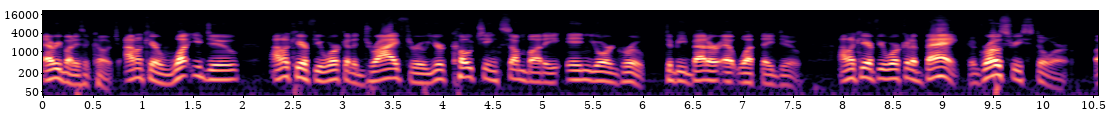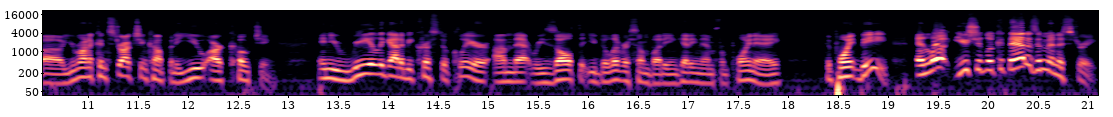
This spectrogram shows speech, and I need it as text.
Everybody's a coach. I don't care what you do. I don't care if you work at a drive through, you're coaching somebody in your group to be better at what they do. I don't care if you work at a bank, a grocery store, uh, you run a construction company, you are coaching. And you really got to be crystal clear on that result that you deliver somebody and getting them from point A to point B. And look, you should look at that as a ministry.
